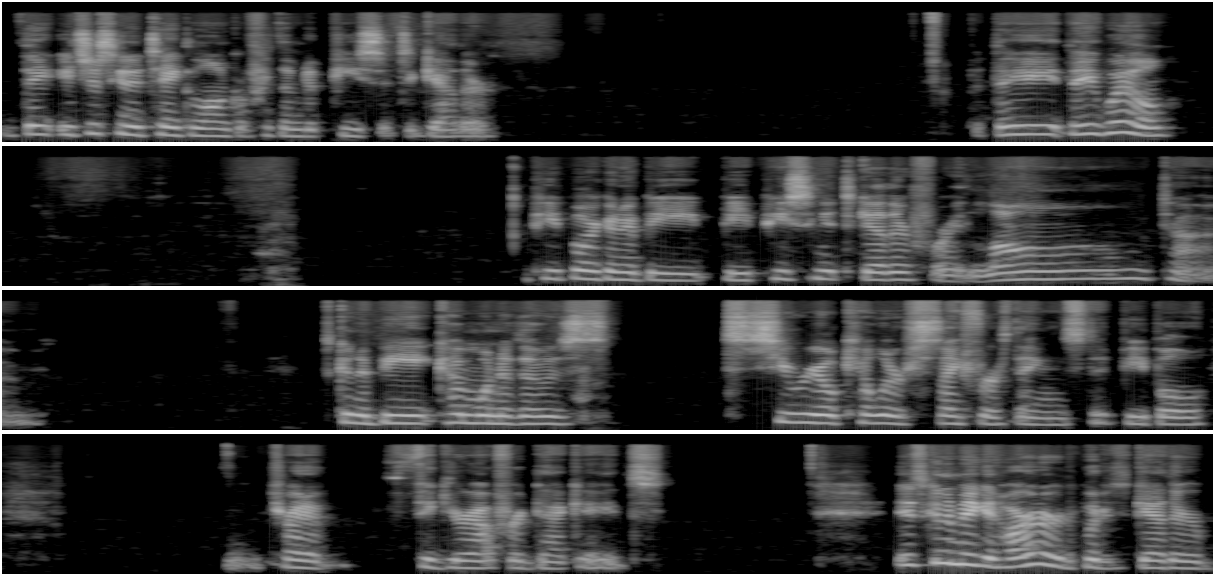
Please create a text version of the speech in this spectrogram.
They, it's just going to take longer for them to piece it together. But they they will. People are going to be be piecing it together for a long time. It's going to become one of those serial killer cipher things that people try to figure out for decades it's going to make it harder to put it together,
